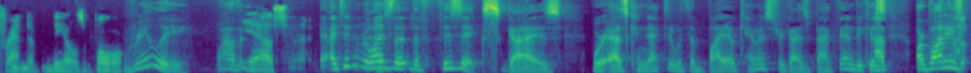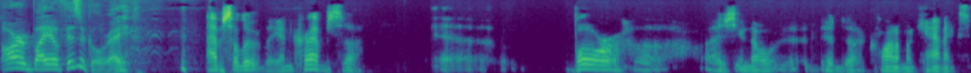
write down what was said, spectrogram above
friend of Niels Bohr. Really? Wow. Yes, I didn't realize that the physics guys were as connected with the biochemistry guys back then because our bodies are biophysical, right? absolutely. And Krebs, uh, uh, Bohr, uh, as you know, did uh, quantum mechanics,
